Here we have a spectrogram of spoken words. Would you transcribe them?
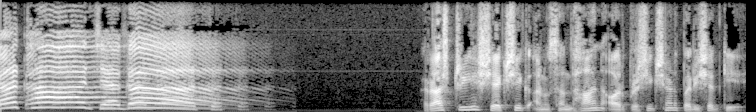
कथा जगत। राष्ट्रीय शैक्षिक अनुसंधान और प्रशिक्षण परिषद के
